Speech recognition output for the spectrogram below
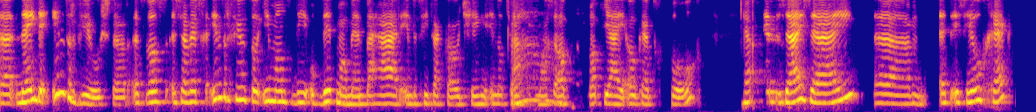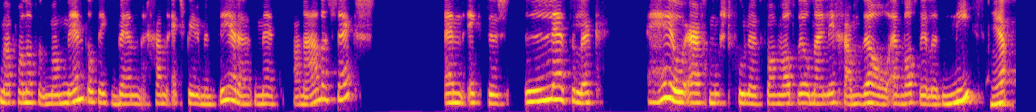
Uh, nee, de interviewster. Het was, zij werd geïnterviewd door iemand die op dit moment bij haar in de Vita Coaching in dat programma Ah. zat, wat jij ook hebt gevolgd. Ja. En zij zei: um, Het is heel gek, maar vanaf het moment dat ik ben gaan experimenteren met anale seks, en ik dus letterlijk heel erg moest voelen van wat wil mijn lichaam wel en wat wil het niet Ja.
